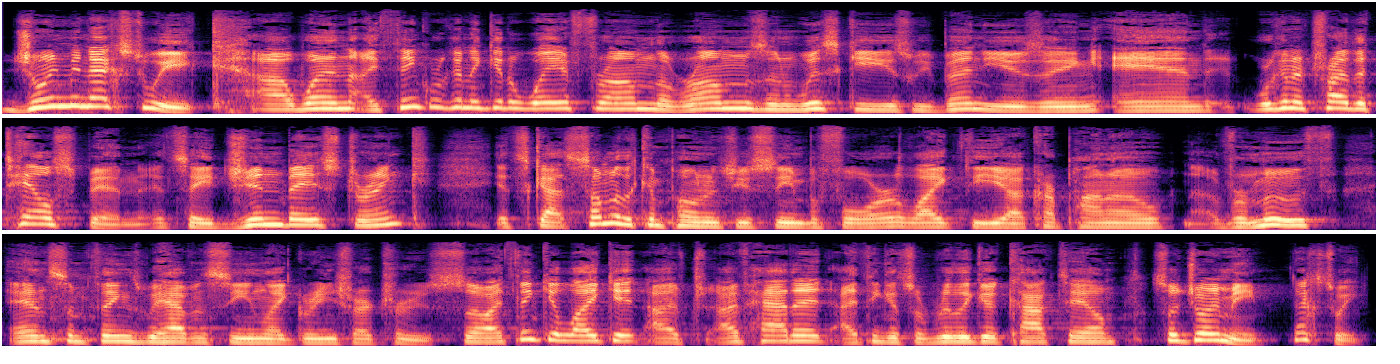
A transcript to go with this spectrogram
Join me next week uh, when I think we're going to get away from the rums and whiskeys we've been using and we're going to try the tailspin. It's a gin based drink. It's got some of the components you've seen before, like the uh, Carpano uh, vermouth, and some things we haven't seen, like green chartreuse. So I think you'll like it. I've, I've had it. I think it's a really good cocktail. So join me next week.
